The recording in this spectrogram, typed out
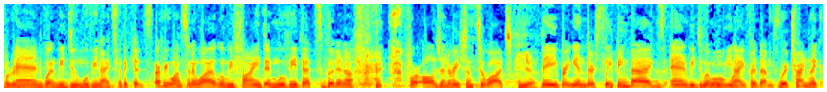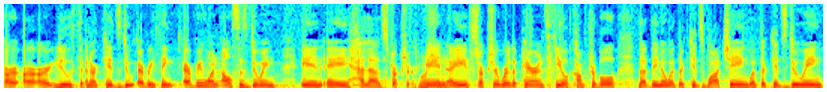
Oh, really? and when we do movie nights for the kids. Every once in a while, when we find a movie that's good enough for all generations to watch, Yeah. they bring in their sleeping bags and we do a Oh, movie night for them. We're trying to make our, our, our youth and our kids do everything everyone else is doing in a halal structure, in a structure where the parents feel comfortable, that they know what their kids watching, what their kids doing.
